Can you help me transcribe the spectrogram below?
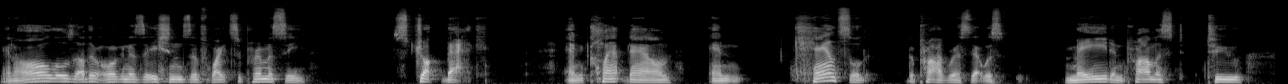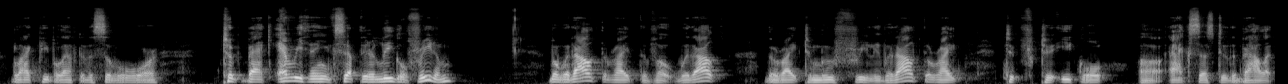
and all those other organizations of white supremacy struck back and clamped down and canceled the progress that was made and promised to black people after the Civil War, took back everything except their legal freedom, but without the right to vote, without the right to move freely, without the right to, to equal uh, access to the ballot,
